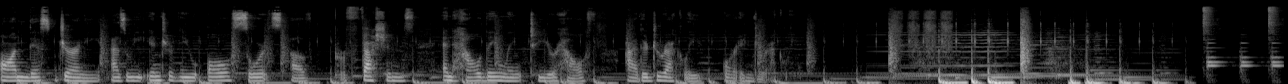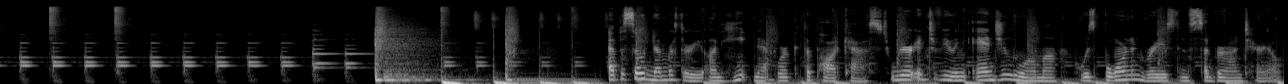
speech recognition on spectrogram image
on this journey as we interview all sorts of professions and how they link to your health, either directly or indirectly. Episode number three on Heat Network, the podcast. We are interviewing Angie Luoma, who was born and raised in Sudbury, Ontario.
